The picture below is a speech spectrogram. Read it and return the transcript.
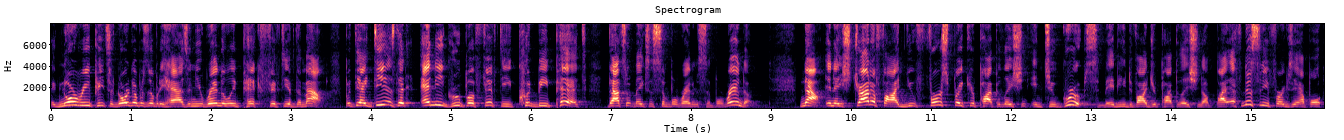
ignore repeats, ignore numbers nobody has, and you randomly pick 50 of them out. But the idea is that any group of 50 could be picked. That's what makes a simple random simple random. Now, in a stratified, you first break your population into groups. Maybe you divide your population up by ethnicity, for example,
